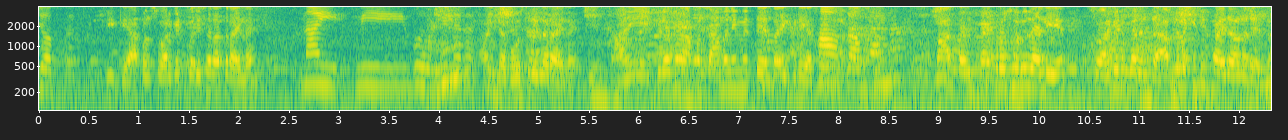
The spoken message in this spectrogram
जॉब करते. ठीक आहे आपण स्वारगेट परिसरात राहिलाय? नाही मी भोसरीला राहते. अच्छा भोसरीला राहिलाय. आणि इकडे मग आपण कामानिमित्त येता इकडे हा. कामानिमित्त. मग आता मेट्रो सुरू झाली आहे स्वारगेट पर्यंत आपल्याला किती फायदा होणार याचा?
